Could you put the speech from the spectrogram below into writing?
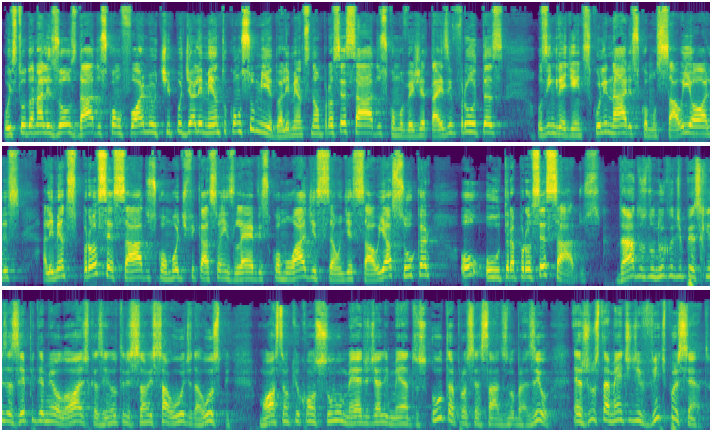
O estudo analisou os dados conforme o tipo de alimento consumido, alimentos não processados, como vegetais e frutas, os ingredientes culinários, como sal e óleos, alimentos processados com modificações leves, como adição de sal e açúcar, ou ultraprocessados. Dados do Núcleo de Pesquisas Epidemiológicas em Nutrição e Saúde da USP mostram que o consumo médio de alimentos ultraprocessados no Brasil é justamente de 20%.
